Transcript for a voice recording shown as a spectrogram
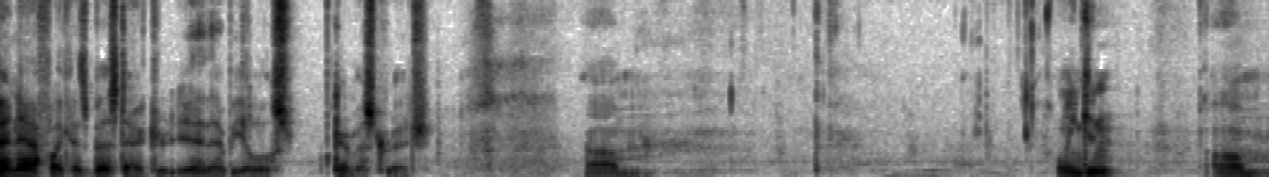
Ben Affleck as Best Actor. Yeah, that'd be a little kind of a stretch. Um, Lincoln. Um,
